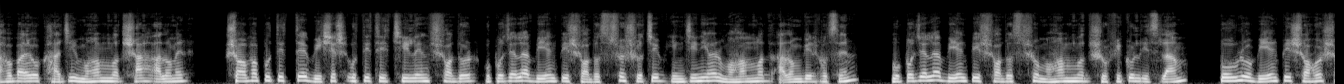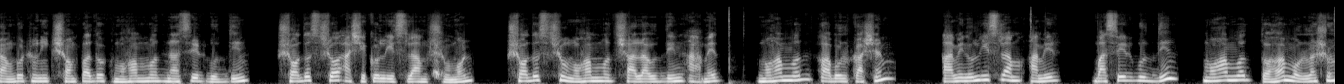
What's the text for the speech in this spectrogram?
আহ্বায়ক হাজী মোহাম্মদ শাহ আলমের সভাপতিত্বে বিশেষ অতিথি ছিলেন সদর উপজেলা বিএনপি সদস্য সচিব ইঞ্জিনিয়ার মোহাম্মদ আলমগীর হোসেন, উপজেলা বিএনপির সদস্য মোহাম্মদ শফিকুল ইসলাম, পৌর বিএনপি সহ সাংগঠনিক সম্পাদক মোহাম্মদ নাসির উদ্দিন সদস্য আশিকুল ইসলাম সুমন, সদস্য মোহাম্মদ সালাউদ্দিন আহমেদ, মোহাম্মদ আবুল কাশেম, আমিনুল ইসলাম আমির, বাসির উদ্দিন, মোহাম্মদ তোহা মোল্লা সহ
